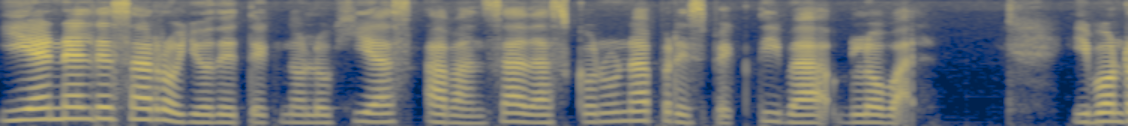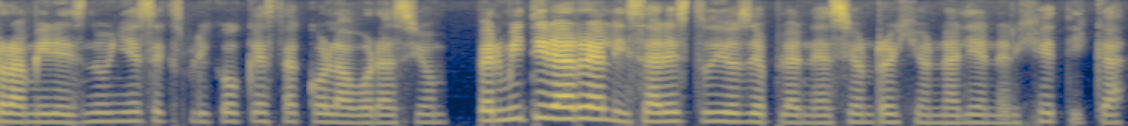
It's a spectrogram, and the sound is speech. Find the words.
y en el desarrollo de tecnologías avanzadas con una perspectiva global. Ivonne Ramírez Núñez explicó que esta colaboración permitirá realizar estudios de planeación regional y energética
